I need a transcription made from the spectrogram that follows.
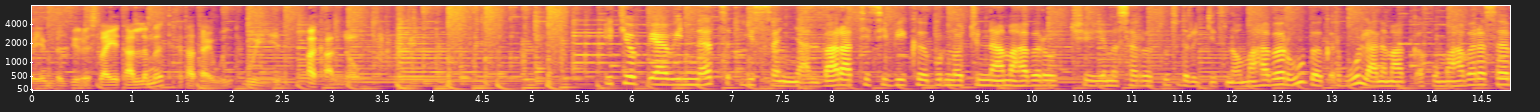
ወይም በዚህ ርዕስ ላይ የታለመ ተከታታይ ውይይት አካል ነው። ኢትዮጵያዊነት ይሰኛል። በአራት የሲቪክ ቡድኖችና ማህበሮች የመሰረቱት ድርጅት ነው። ማህበሩ በቅርቡ ለዓለም አቀፉ ማህበረሰብ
